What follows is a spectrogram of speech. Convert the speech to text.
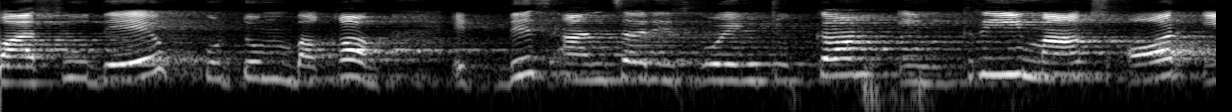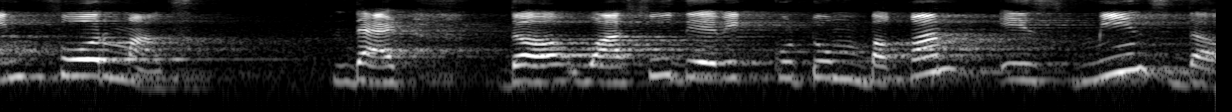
vasudhaiva kutumbakam. It, this answer is going to come in 3 marks or in 4 marks. That the Vasudhaiva Kutumbakam is means the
